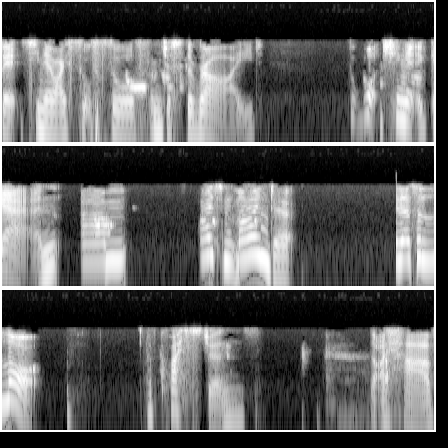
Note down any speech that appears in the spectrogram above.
bits you know I sort of saw from just the ride. But watching it again, um, I didn't mind it. There's a lot of questions that I have,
